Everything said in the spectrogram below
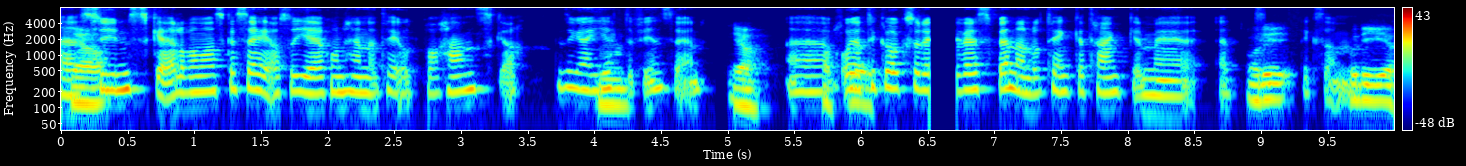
Eh, Ja. Synska eller vad man ska säga. Och så ger hon henne till ett par handskar. Det tycker jag är en Mm. jättefin scen. Ja. Eh, och jag tycker också det är väldigt spännande att tänka tanken med ett, Och det, liksom, och det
